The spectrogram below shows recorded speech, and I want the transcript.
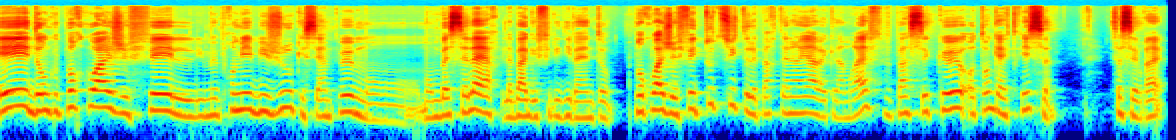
Et donc, pourquoi j'ai fait mes premiers bijoux, que c'est un peu mon, best-seller, la bague Fili di Vento Pourquoi j'ai fait tout de suite le partenariat avec l'AMREF Parce que, en tant qu'actrice, ça c'est vrai,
